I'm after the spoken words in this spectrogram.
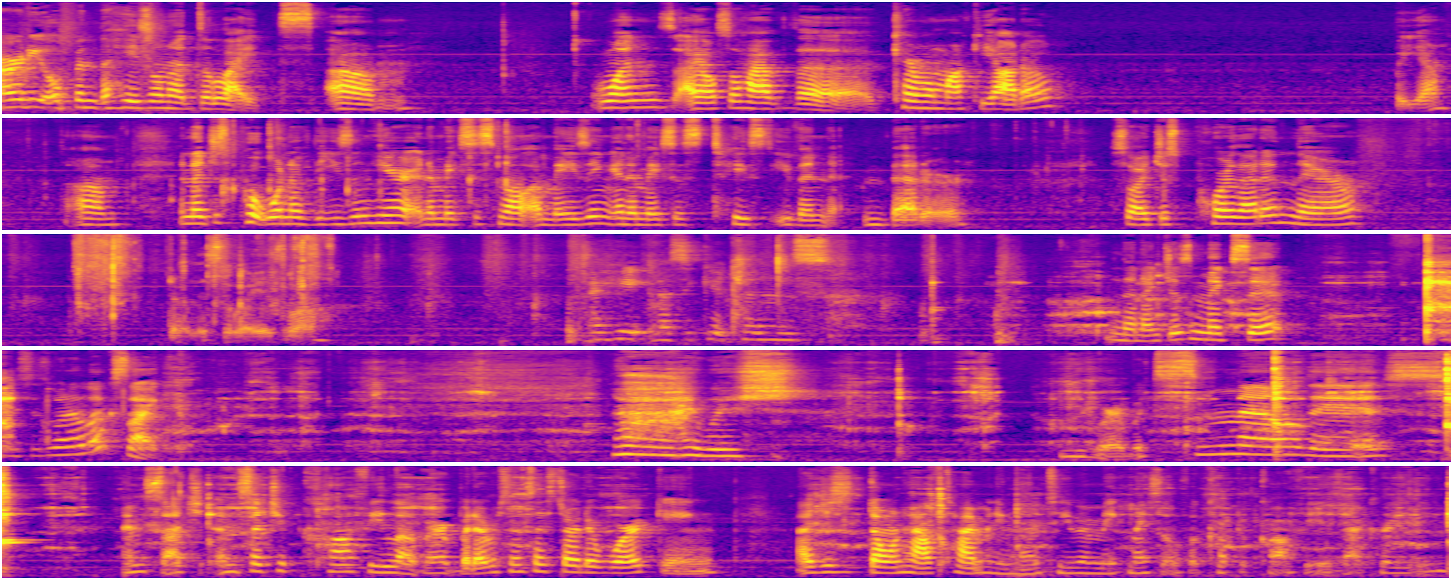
I already opened the hazelnut delights um, ones. I also have the caramel macchiato. But yeah. Um, and I just put one of these in here and it makes it smell amazing and it makes it taste even better. So I just pour that in there. Throw this away as well. I hate messy kitchens. And then I just mix it. This is what it looks like. I wish you were able to smell this. I'm such I'm such a coffee lover, but ever since I started working, I just don't have time anymore to even make myself a cup of coffee. Is that crazy?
